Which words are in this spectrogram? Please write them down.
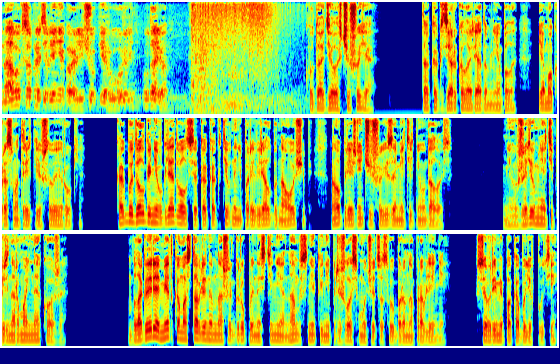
Навык сопротивления параличу первый уровень удален. Куда делась чешуя? Так как зеркала рядом не было, я мог рассмотреть лишь свои руки. Как бы долго не вглядывался, как активно не проверял бы на ощупь, но прежней чешуи заметить не удалось. Неужели у меня теперь нормальная кожа? Благодаря меткам, оставленным нашей группой на стене, нам с Никой не пришлось мучиться с выбором направления. Все время, пока были в пути,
